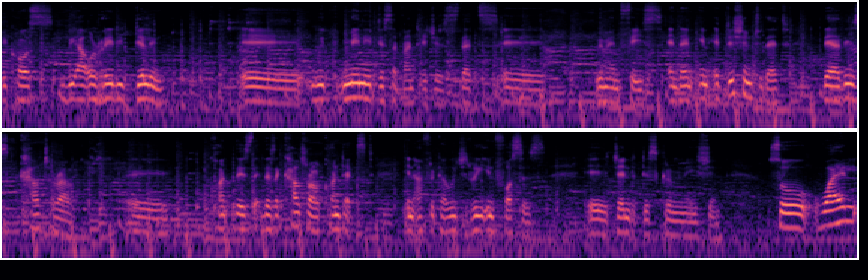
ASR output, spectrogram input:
because we are already dealing uh, with many disadvantages that uh, women face. And then, in addition to that, there are these cultural, con- there's, there's a cultural context in Africa which reinforces gender discrimination. So, while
